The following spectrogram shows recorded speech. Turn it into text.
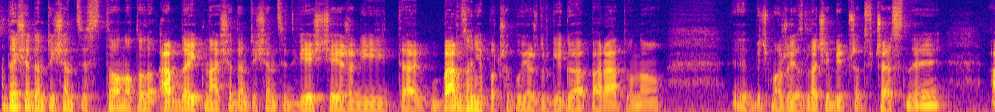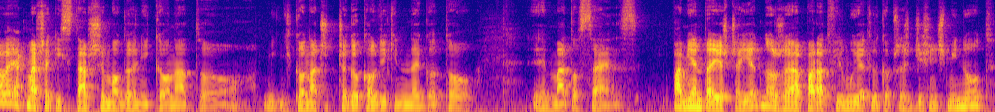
D7100, no to update na 7200, jeżeli tak bardzo nie potrzebujesz drugiego aparatu, no być może jest dla Ciebie przedwczesny, ale jak masz jakiś starszy model Nikona, to Nikona czy czegokolwiek innego, to y, ma to sens. Pamiętaj jeszcze jedno, że aparat filmuje tylko przez 10 minut,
